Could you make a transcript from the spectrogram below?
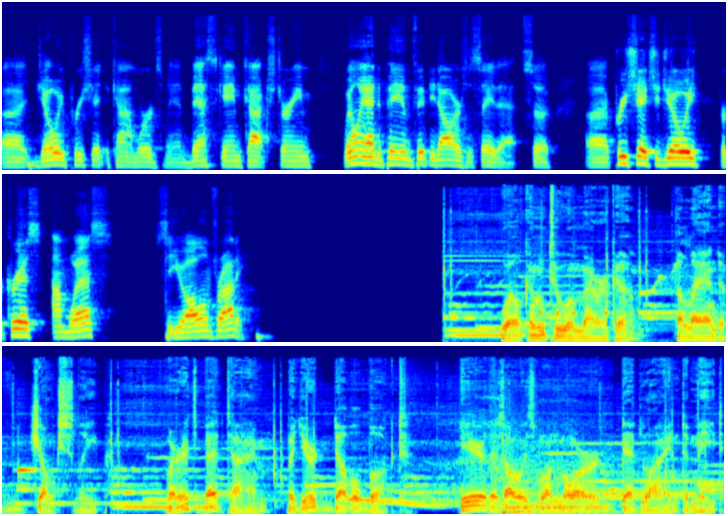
Uh, Joey, appreciate the kind words, man. Best Gamecock stream. We only had to pay him $50 to say that. So uh, appreciate you, Joey. For Chris, I'm Wes. See you all on Friday. Welcome to America, the land of junk sleep, where it's bedtime, but you're double booked. Here, there's always one more deadline to meet,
